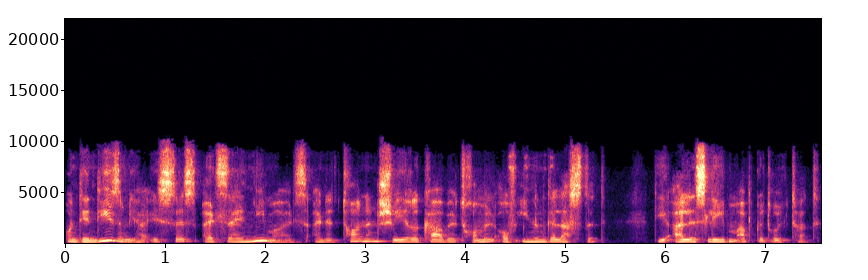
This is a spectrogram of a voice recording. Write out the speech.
Und in diesem Jahr ist es, als sei niemals eine tonnenschwere Kabeltrommel auf ihnen gelastet, die alles Leben abgedrückt hat.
